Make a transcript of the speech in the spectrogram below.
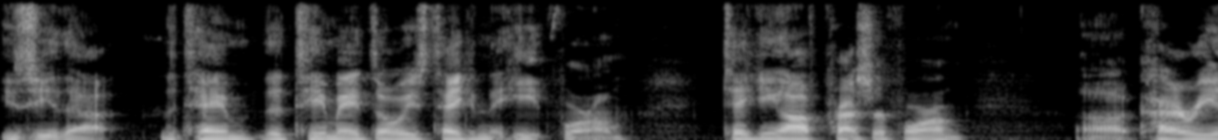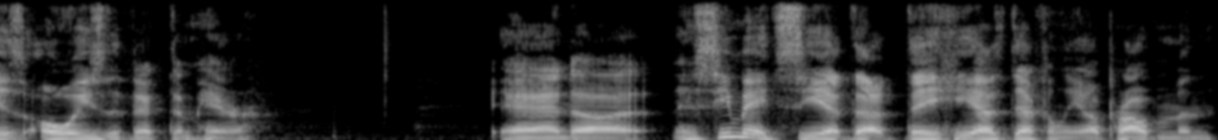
You see that the team, the teammates always taking the heat for him, taking off pressure for him. Uh, Kyrie is always the victim here, and uh, his teammates see it that they he has definitely a problem and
